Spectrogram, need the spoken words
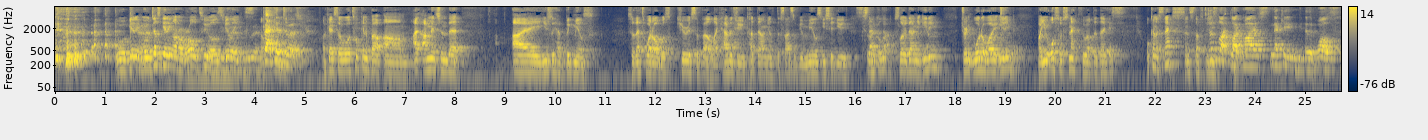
We were getting, we were just getting on a roll too. I was feeling Back into it. Okay, so we were talking about. Um, I, I mentioned that I usually have big meals, so that's what I was curious about. Like, how did you cut down your, the size of your meals? You said you Slow snack a lot, slow down your eating, drink water while you're eating, but you also snack throughout the day. Yes. What kind of snacks and stuff did Just you? like like my snacking it was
